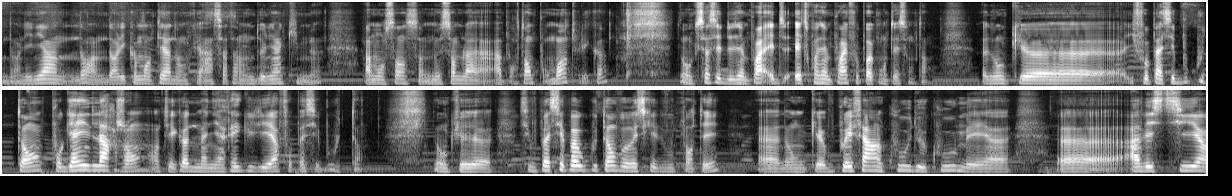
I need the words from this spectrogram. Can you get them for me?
dans, les liens, dans, dans, les commentaires, donc un certain nombre de liens qui, à mon sens, me semblent importants pour moi en tous les cas. Donc ça, c'est le deuxième point. Et, le troisième point, il ne faut pas compter son temps. Donc, il faut passer beaucoup de temps pour gagner de l'argent, en tous les cas de manière régulière. Il faut passer beaucoup de temps. Donc, euh, si vous passez pas beaucoup de temps, vous risquez de vous planter. Euh, donc, euh, vous pouvez faire un coup, deux coups, mais investir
